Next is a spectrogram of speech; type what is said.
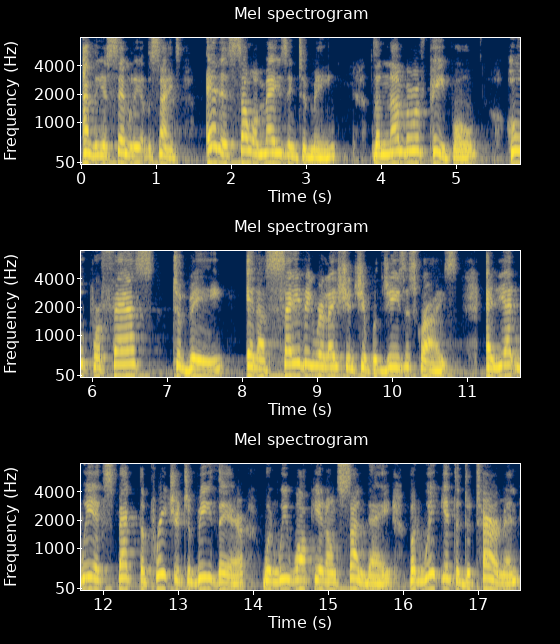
and the assembly of the saints. It is so amazing to me the number of people who profess to be in a saving relationship with Jesus Christ, and yet we expect the preacher to be there when we walk in on Sunday, but we get to determine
